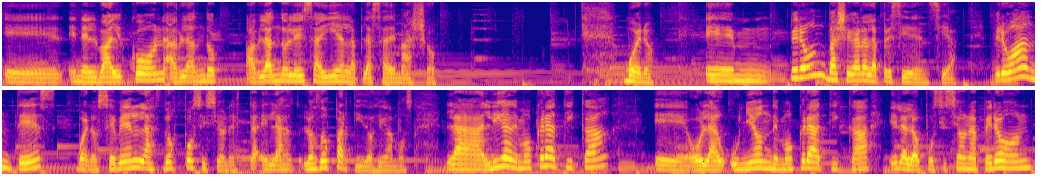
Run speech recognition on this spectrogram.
eh, en el balcón hablando, hablándoles ahí en la Plaza de Mayo. Bueno, em, Perón va a llegar a la presidencia, pero antes, bueno, se ven las dos posiciones, los dos partidos, digamos. La Liga Democrática eh, o la Unión Democrática era la oposición a Perón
